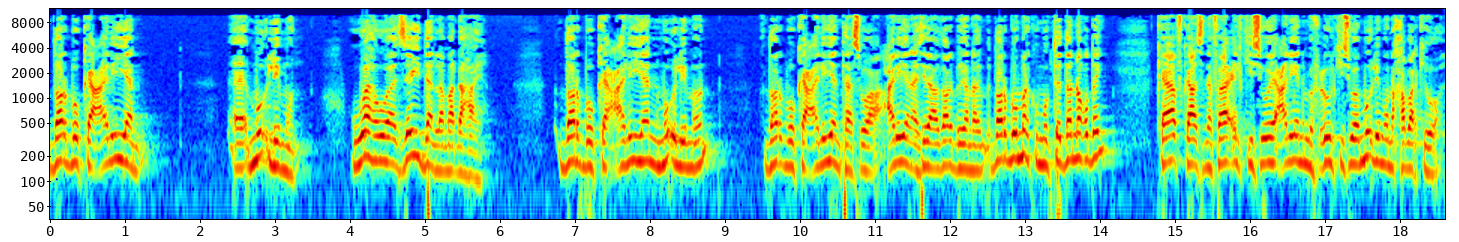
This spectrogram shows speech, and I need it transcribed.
darbuka caliyan mulimun wahwa zaydan lama dhahay darbuka caliyan mulimun darbuka caliyan taas waa caliyan sidaa darbiga darbu markuu mubtada noqday kaafkaasna faacilkiisi way caliyan mafcuulkiisi waa mulimun khabarkii waa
